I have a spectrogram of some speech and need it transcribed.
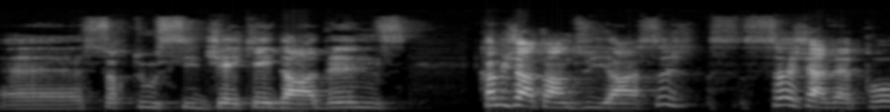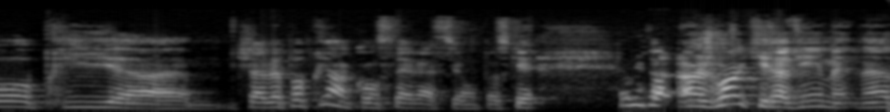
euh, surtout si J.K. Dobbins. Comme j'ai entendu hier, ça, ça j'avais pas pris, euh, j'avais pas pris en considération parce que un joueur qui revient maintenant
